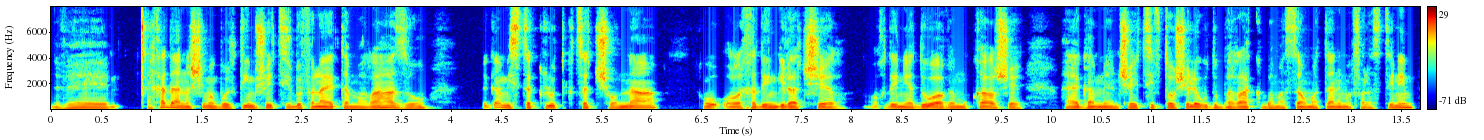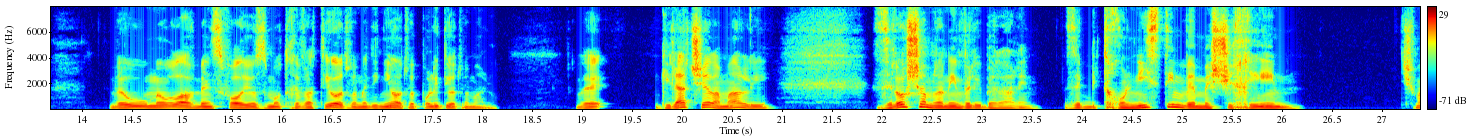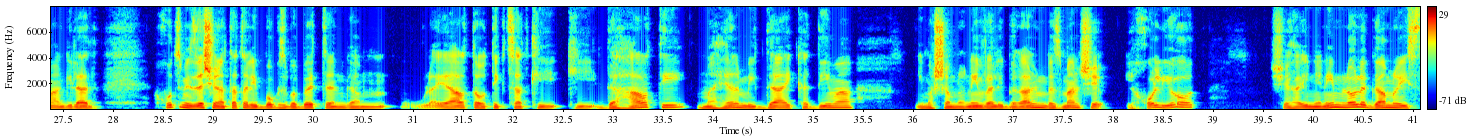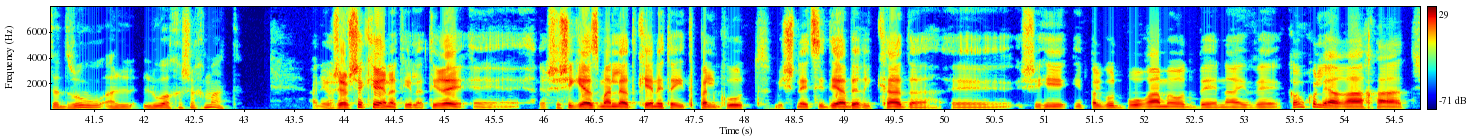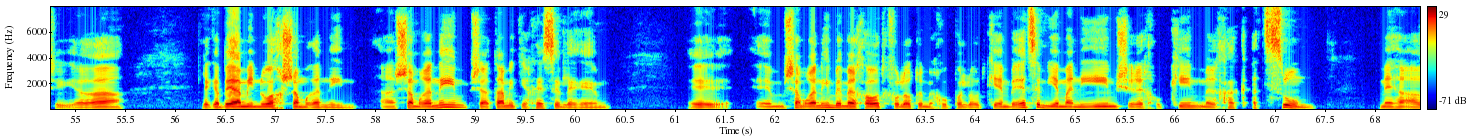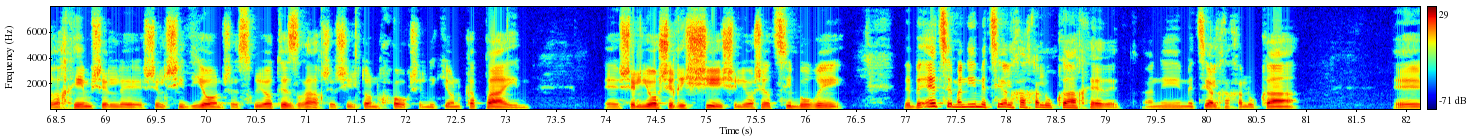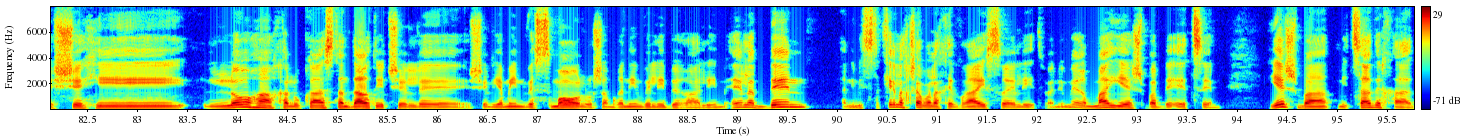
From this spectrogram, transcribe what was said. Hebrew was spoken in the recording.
ואחד האנשים הבולטים שהציב בפניי את המראה הזו, וגם הסתכלות קצת שונה, הוא עורך הדין גלעד שר, עורך דין ידוע ומוכר שהיה גם מאנשי צוותו של אהוד ברק במשא ומתן עם הפלסטינים, והוא מעורב בין ספור יוזמות חברתיות ומדיניות ופוליטיות ומה לא. וגלעד שר אמר לי, זה לא שמרנים וליברלים, זה ביטחוניסטים ומשיחיים. תשמע, גלעד, חוץ מזה שנתת לי בוקס בבטן, גם אולי הערת אותי קצת, כי, כי דהרתי מהר מדי קדימה עם השמרנים והליברלים, בזמן שיכול להיות שהעניינים לא לגמרי יסתדרו על לוח השחמט. אני חושב שכן, אטילה. תראה, אה, אני חושב שהגיע הזמן לעדכן את ההתפלגות משני צידי הבריקדה, אה, שהיא התפלגות ברורה מאוד בעיניי, וקודם כל הערה אחת, שהיא הערה לגבי המינוח שמרנים. השמרנים שאתה מתייחס אליהם, אה, הם שמרנים במרכאות כפולות ומכופלות, כי הם בעצם ימניים שרחוקים מרחק עצום מהערכים של, של שוויון, של זכויות אזרח, של שלטון חוק, של ניקיון כפיים, של יושר אישי, של יושר ציבורי, ובעצם אני מציע לך חלוקה אחרת, אני מציע לך חלוקה אה, שהיא לא החלוקה הסטנדרטית של, אה, של ימין ושמאל או שמרנים וליברלים, אלא בין, אני מסתכל עכשיו על החברה הישראלית ואני אומר מה יש בה בעצם, יש בה מצד אחד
